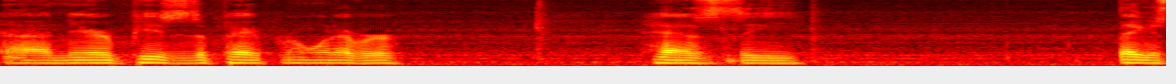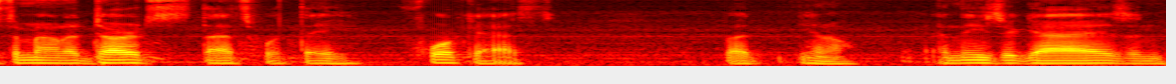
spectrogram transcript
uh, near pieces of paper or whatever has the biggest amount of darts, that's what they forecast. But, you know, and these are guys and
